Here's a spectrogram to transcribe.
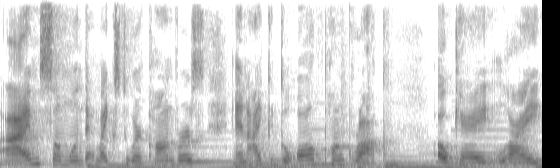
I'm someone that likes to wear Converse and I could go all punk rock, okay? Like,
